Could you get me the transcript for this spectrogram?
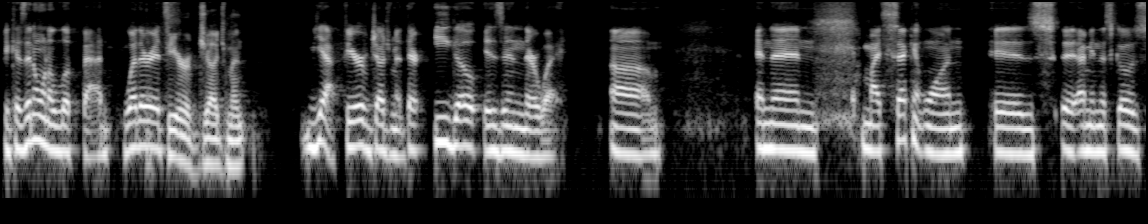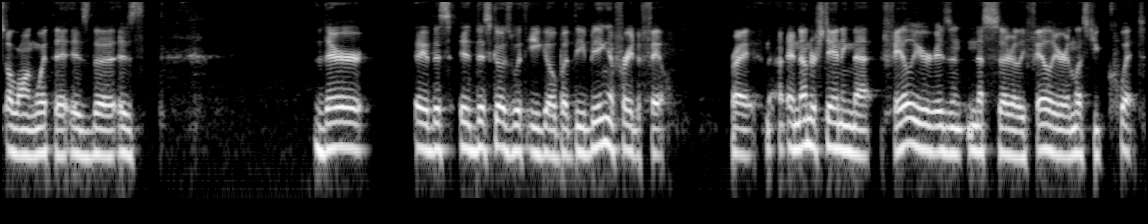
Because they don't want to look bad. Whether it's fear of judgment yeah, fear of judgment. Their ego is in their way. Um, and then my second one is, I mean, this goes along with it. Is the is there this this goes with ego, but the being afraid to fail, right? And understanding that failure isn't necessarily failure unless you quit.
